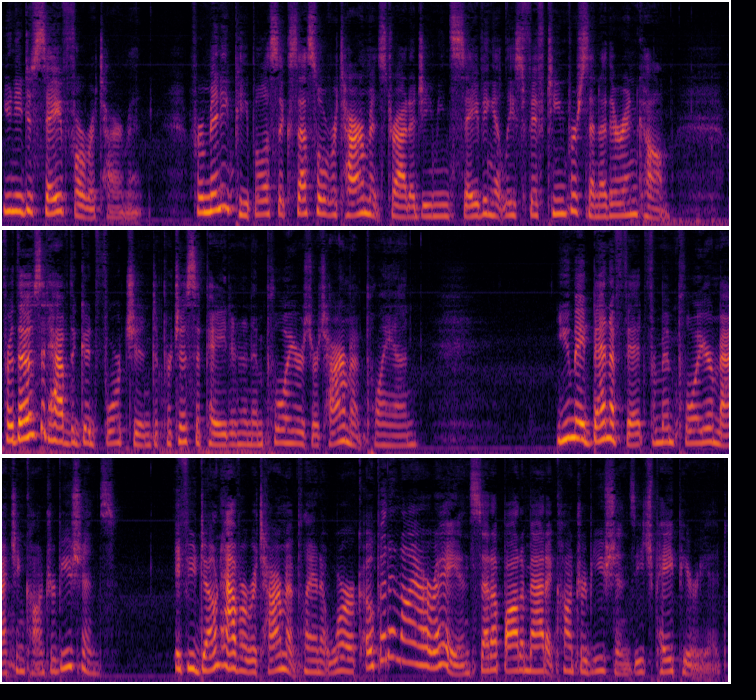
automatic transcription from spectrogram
You need to save for retirement. For many people, a successful retirement strategy means saving at least 15% of their income. For those that have the good fortune to participate in an employer's retirement plan, you may benefit from employer matching contributions. If you don't have a retirement plan at work, open an IRA and set up automatic contributions each pay period.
